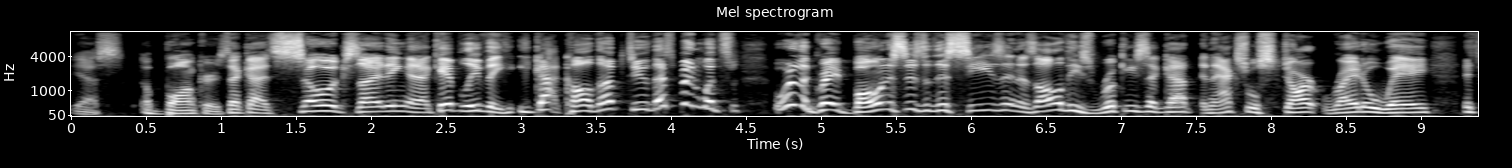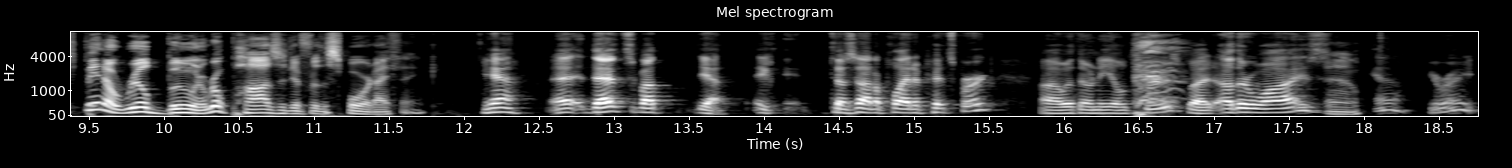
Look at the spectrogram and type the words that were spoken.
Yes, a bonkers. That guy's so exciting, and I can't believe that he got called up too. That's been what's one of the great bonuses of this season is all these rookies that got an actual start right away. It's been a real boon, a real positive for the sport. I think. Yeah, uh, that's about yeah. It, it, does not apply to Pittsburgh uh, with Oneil Cruz, but otherwise, yeah, yeah you're right.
